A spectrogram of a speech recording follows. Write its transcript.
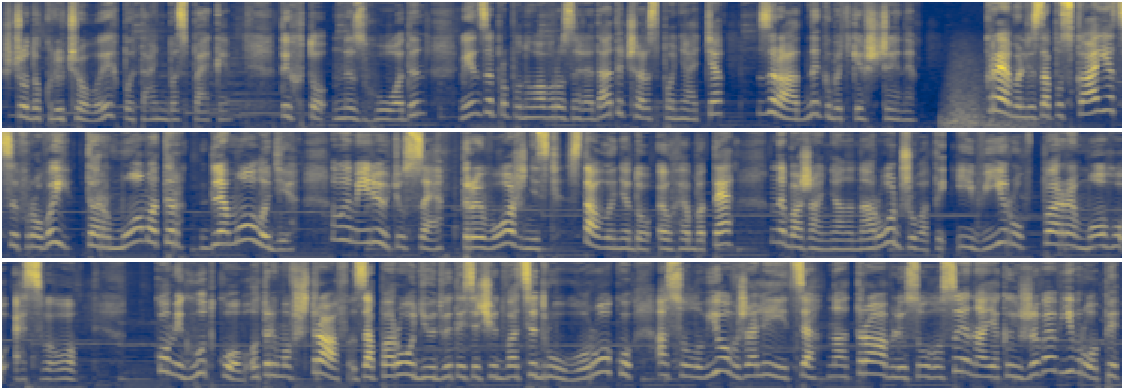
щодо ключових питань безпеки. Тих, хто не згоден, він запропонував розглядати через поняття зрадник батьківщини. Кремль запускає цифровий термометр для молоді. Вимірюють усе: тривожність, ставлення до ЛГБТ, небажання народжувати і віру в перемогу СВО. Комік Гудков отримав штраф за пародію 2022 року, а Соловйов жаліється на травлю свого сина, який живе в Європі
